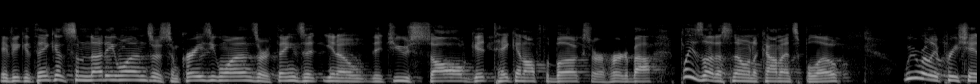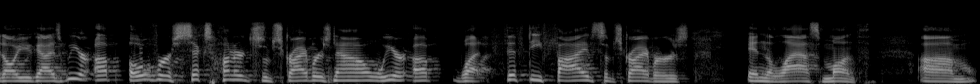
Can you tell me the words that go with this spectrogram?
If you could think of some nutty ones or some crazy ones or things that you know that you saw get taken off the books or heard about, please let us know in the comments below. We really appreciate all you guys. We are up over 600 subscribers now. We are up, what, 55 subscribers in the last month. Um,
